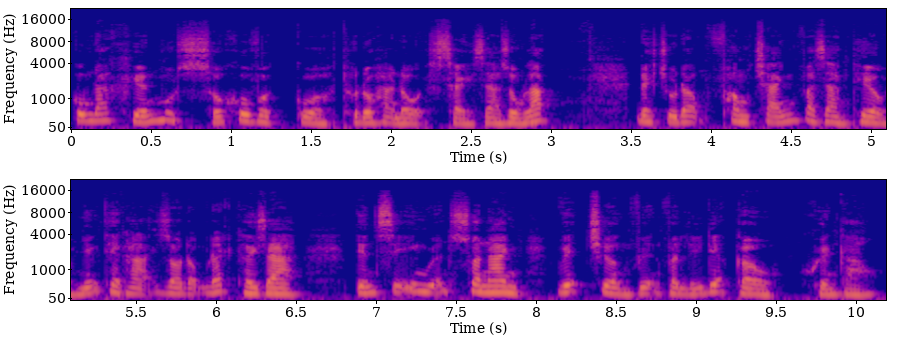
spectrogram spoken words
cũng đã khiến một số khu vực của thủ đô Hà Nội xảy ra rung lắc. Để chủ động phòng tránh và giảm thiểu những thiệt hại do động đất gây ra, tiến sĩ Nguyễn Xuân Anh, Viện trưởng Viện Vật lý Địa cầu khuyến cáo.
